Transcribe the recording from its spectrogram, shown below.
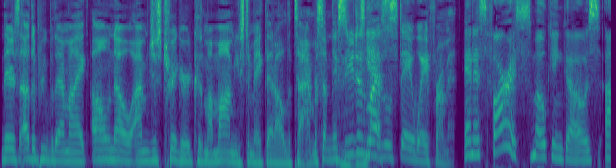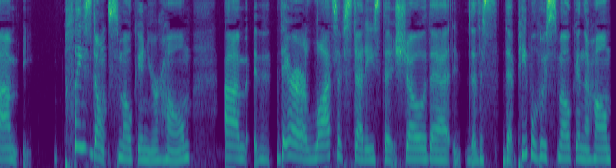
there's other people that I'm like, oh no, I'm just triggered because my mom used to make that all the time or something. So you just might as well stay away from it. And as far as smoking goes, um, please don't smoke in your home. Um, there are lots of studies that show that that, that people who smoke in their home,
